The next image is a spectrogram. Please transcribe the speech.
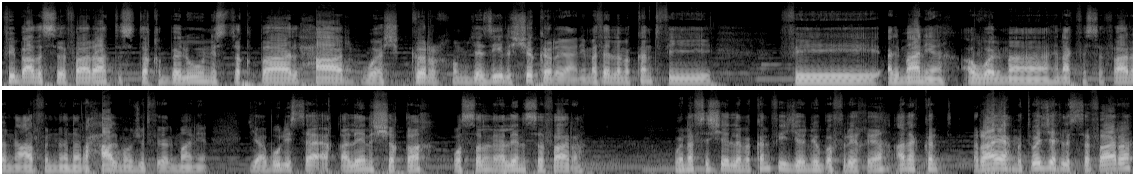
في بعض السفارات استقبلوني استقبال حار وأشكرهم جزيل الشكر. يعني مثلا لما كنت في في ألمانيا أول ما هناك في السفارة أنا عارف ان أنا رحال موجود في ألمانيا. جابوا لي سائق الين الشقة وصلني الين السفارة. ونفس الشيء لما كنت في جنوب أفريقيا أنا كنت رايح متوجه للسفارة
